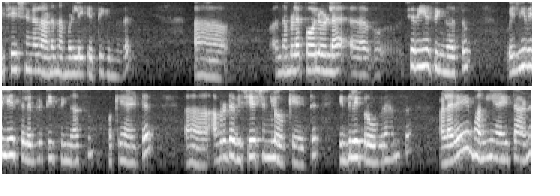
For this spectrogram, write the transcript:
വിശേഷങ്ങളാണ് നമ്മളിലേക്ക് എത്തിക്കുന്നത്. നമ്മളെപ്പോലുള്ള ചെറിയ സിംഗേഴ്സും വലിയ വലിയ സെലിബ്രിറ്റി സിംഗേഴ്സും ഒക്കെ ആയിട്ട് അവരുടെ വിശേഷങ്ങളും ഒക്കെ ആയിട്ട് ഇതിലെ പ്രോഗ്രാംസ് വളരെ ഭംഗിയായിട്ടാണ്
